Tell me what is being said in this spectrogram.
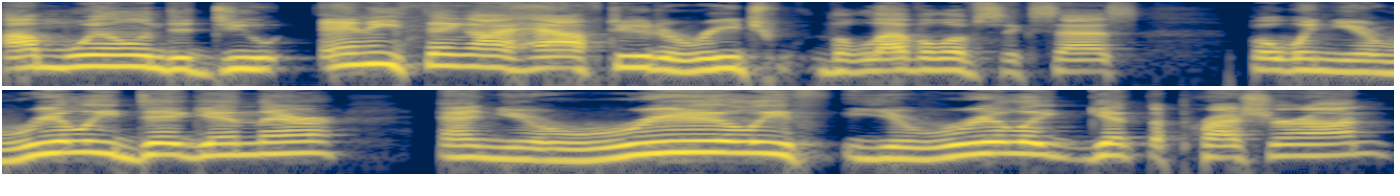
I'm willing to do anything I have to to reach the level of success. But when you really dig in there and you really, you really get the pressure on,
